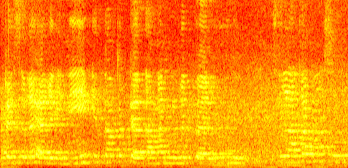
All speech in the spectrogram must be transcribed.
Pada sore hari ini kita kedatangan murid baru. Silakan masuk.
